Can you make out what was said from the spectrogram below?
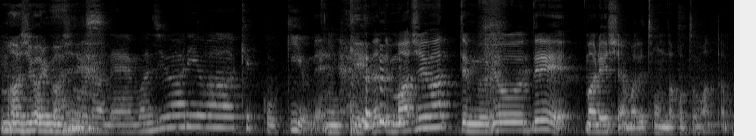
交わりマジそうだね交わりは結構大きいよね、大きいだって交わって無料でマレーシアまで飛んだこともあったもん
